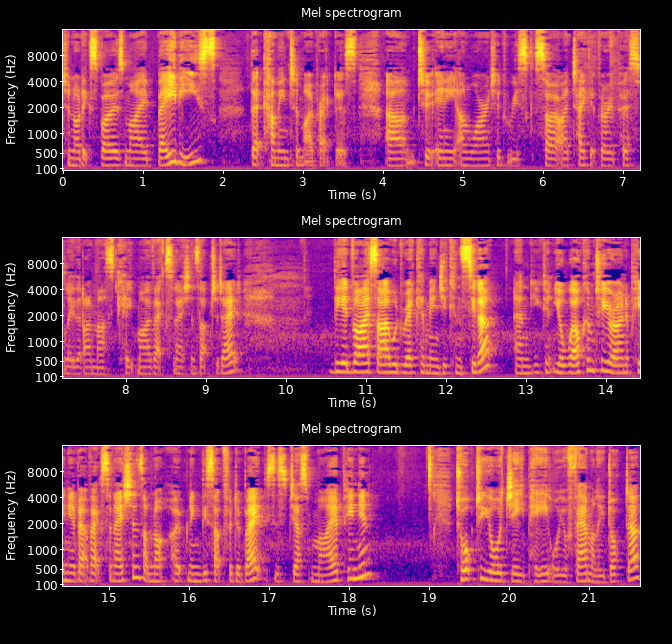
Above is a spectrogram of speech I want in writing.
to not expose my babies that come into my practice um, to any unwarranted risk. So I take it very personally that I must keep my vaccinations up to date. The advice I would recommend you consider, and you can, you're welcome to your own opinion about vaccinations. I'm not opening this up for debate. This is just my opinion. Talk to your GP or your family doctor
